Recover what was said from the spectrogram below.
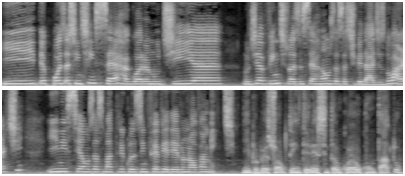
e depois a gente encerra agora no dia no dia 20, nós encerramos as atividades do Arte e iniciamos as matrículas em fevereiro novamente. E para o pessoal que tem interesse, então, qual é o contato?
